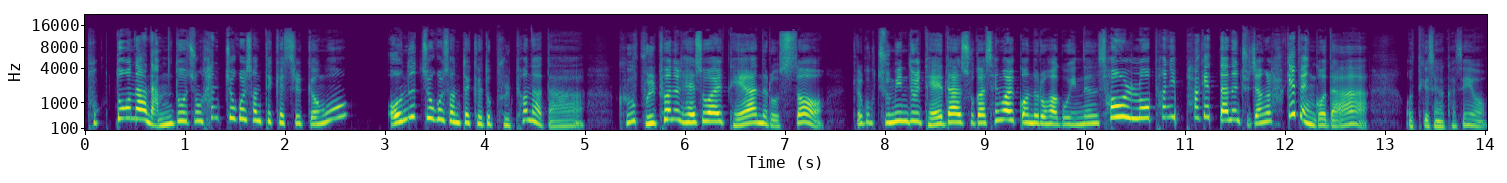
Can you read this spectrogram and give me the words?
북도나 남도 중 한쪽을 선택했을 경우 어느 쪽을 선택해도 불편하다. 그 불편을 해소할 대안으로서 결국 주민들 대다수가 생활권으로 하고 있는 서울로 편입하겠다는 주장을 하게 된 거다. 어떻게 생각하세요?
